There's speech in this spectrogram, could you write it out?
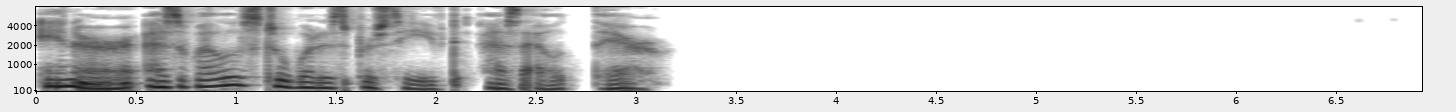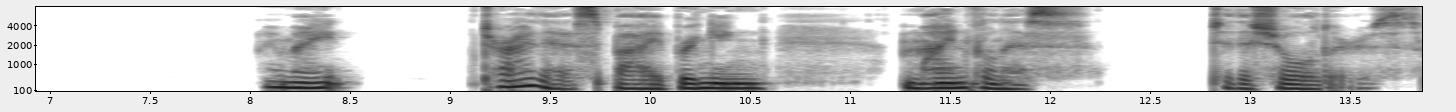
inner as well as to what is perceived as out there. We might try this by bringing mindfulness to the shoulders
